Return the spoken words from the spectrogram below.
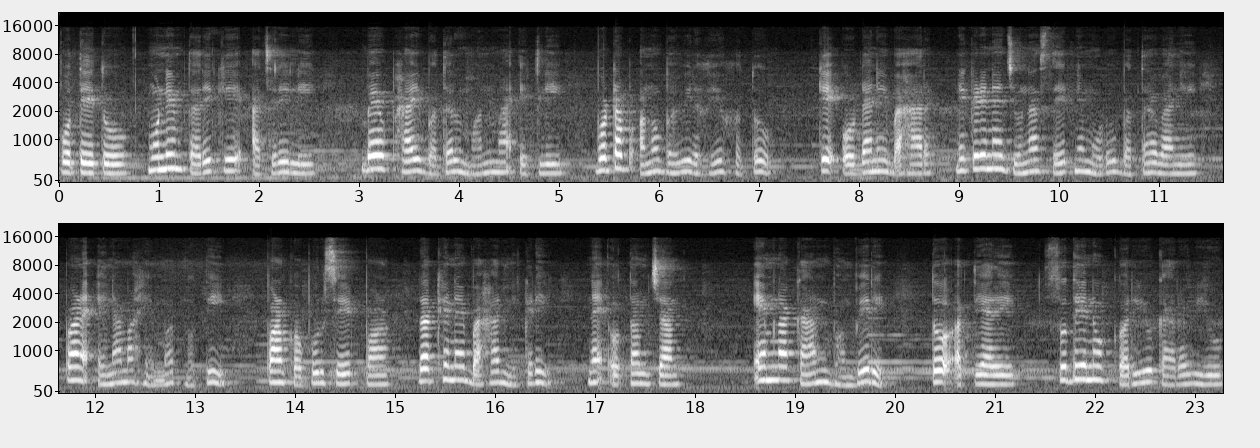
પોતે તો મુનિમ તરીકે આચરેલી બે ફાઈ બદલ મનમાં એટલી બોટપ અનુભવી રહ્યો હતો. કે ઓરડાની બહાર નીકળીને જૂના શેઠને મોડું બતાવવાની પણ એનામાં હિંમત નહોતી. પણ કપૂર શેઠ પણ રખીને બહાર નીકળી ને ઉત્તમચંદ એમના કાન ભંભેરે. તો અત્યારે સુધીનું કર્યું કારવ્યું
